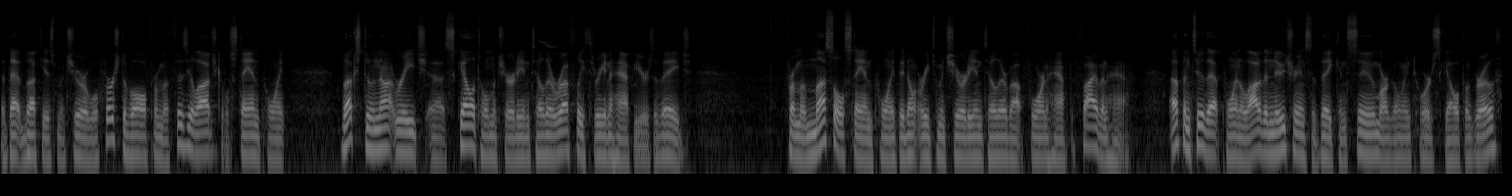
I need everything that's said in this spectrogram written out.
that that buck is mature? Well, first of all, from a physiological standpoint, bucks do not reach uh, skeletal maturity until they're roughly three and a half years of age. From a muscle standpoint, they don't reach maturity until they're about four and a half to five and a half. Up until that point, a lot of the nutrients that they consume are going towards skeletal growth,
